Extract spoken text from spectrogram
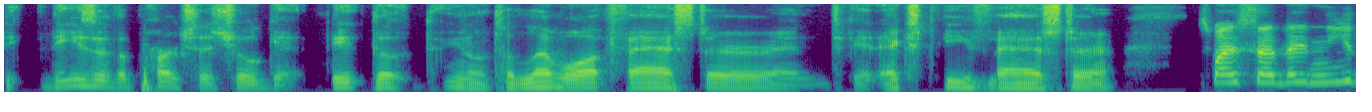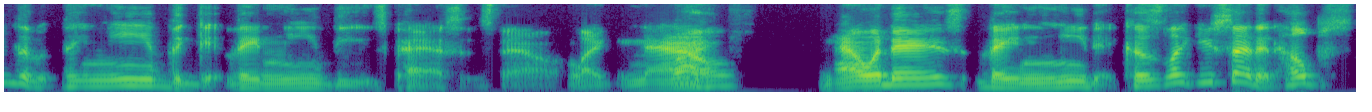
th- these are the perks that you'll get the, the you know to level up faster and to get xp mm-hmm. faster That's why I said they need the they need the they need these passes now. Like now, nowadays they need it because, like you said, it helps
